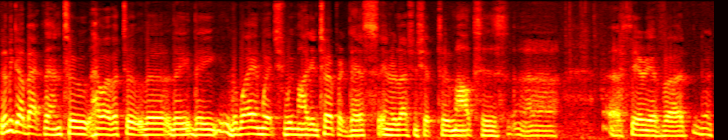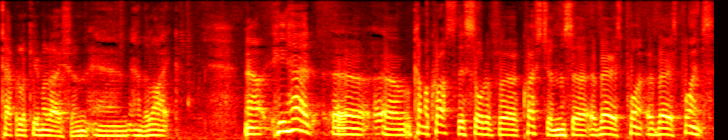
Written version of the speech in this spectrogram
let me go back then to, however, to the, the, the, the way in which we might interpret this in relationship to Marx's uh, uh, theory of uh, capital accumulation and, and the like. Now, he had uh, uh come across this sort of uh, questions uh, at, various point, at various points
